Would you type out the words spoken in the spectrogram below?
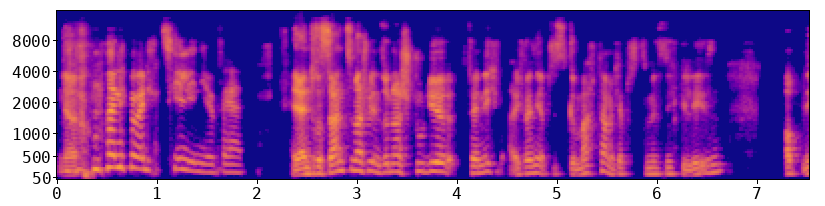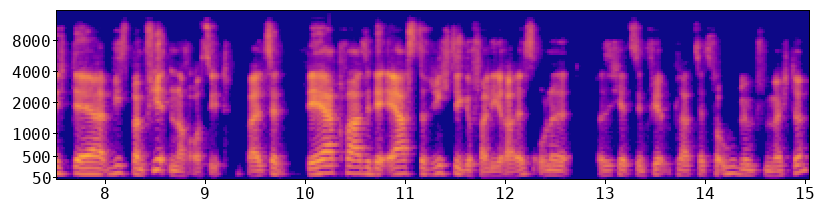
ja. wo man über die Ziellinie fährt. Ja, interessant zum Beispiel in so einer Studie, fände ich, ich weiß nicht, ob sie es gemacht haben, ich habe es zumindest nicht gelesen, ob nicht der, wie es beim vierten noch aussieht, weil es ja der quasi der erste richtige Verlierer ist, ohne dass ich jetzt den vierten Platz jetzt verunglimpfen möchte,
